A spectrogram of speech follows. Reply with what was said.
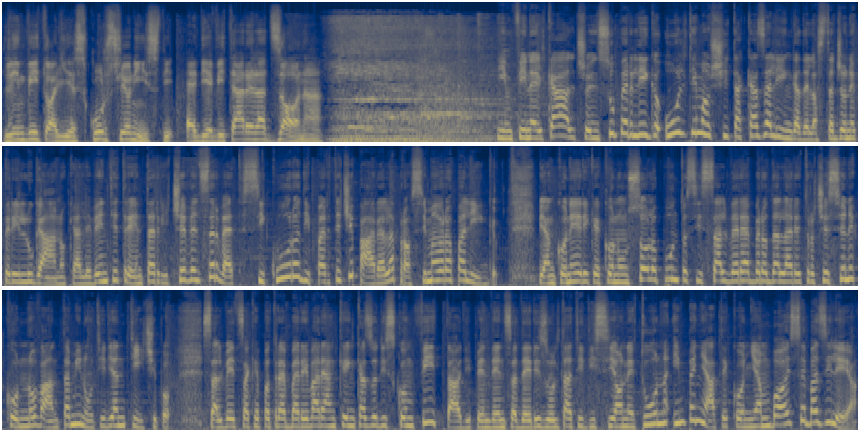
L'invito agli escursionisti è di evitare la zona. Infine il calcio, in Super League ultima uscita casalinga della stagione per il Lugano che alle 20.30 riceve il Servette sicuro di partecipare alla prossima Europa League. Bianconeri che con un solo punto si salverebbero dalla retrocessione con 90 minuti di anticipo. Salvezza che potrebbe arrivare anche in caso di sconfitta a dipendenza dei risultati di Sion e Thun impegnate con Young Boys e Basilea.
